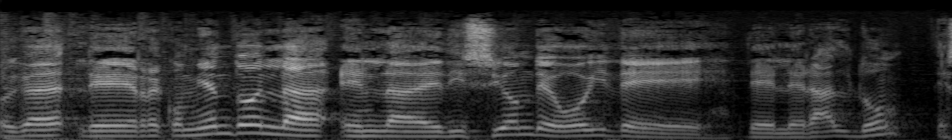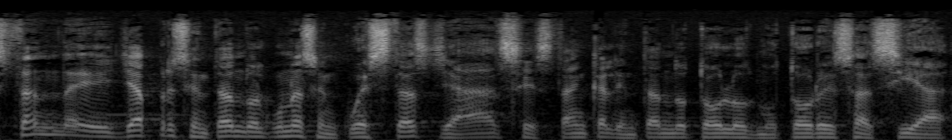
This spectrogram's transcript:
Oiga, le recomiendo en la, en la edición de hoy de, El Heraldo, están eh, ya presentando algunas encuestas, ya se están calentando todos los motores hacia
